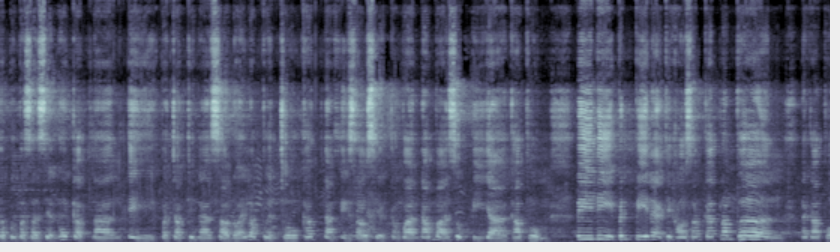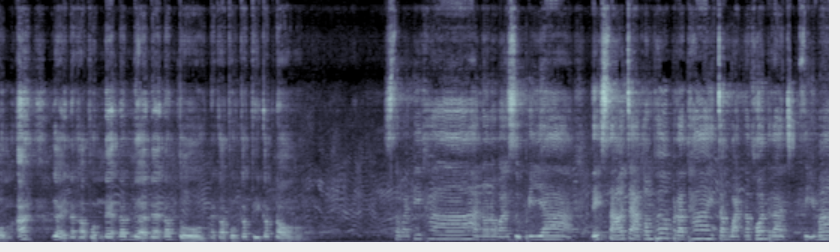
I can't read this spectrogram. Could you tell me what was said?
ตบมือประสานเสียงให้กับนางเอกประจำทีมงานสาวน้อยลำเพลินโชว์ครับนางเอกสาวเสียงกังวานน้ำหวานสุปียาครับผม ปีนี้เป็นปีแรกที่เขาสังกัดลำเพลินนะครับผมอะเอ่ยนะครับผมแนะนำเนื้อแนะนำตัวนะครับผมกับพี่กับน้องสวัสดีค่ะ นนวันสุปริยา เด็กสาวจากอำเภอประท่าย จังหวัดนครราชสีมา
